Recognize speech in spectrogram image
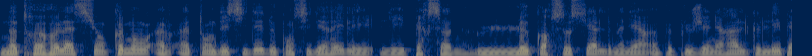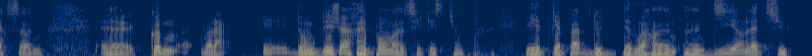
Notre relation, comment a-t-on décidé de considérer les, personnes, le corps social de manière un peu plus générale que les personnes euh, comme, voilà. Et donc déjà répondre à ces questions et être capable d'avoir un, un, dire là-dessus.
